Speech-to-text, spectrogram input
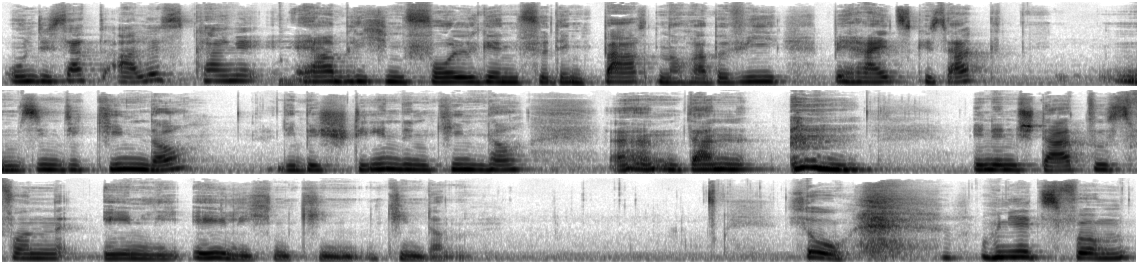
und es hat alles keine erblichen Folgen für den Partner. Aber wie bereits gesagt, sind die Kinder, die bestehenden Kinder, ähm, dann in den Status von ehelichen Kindern. So, und jetzt vom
